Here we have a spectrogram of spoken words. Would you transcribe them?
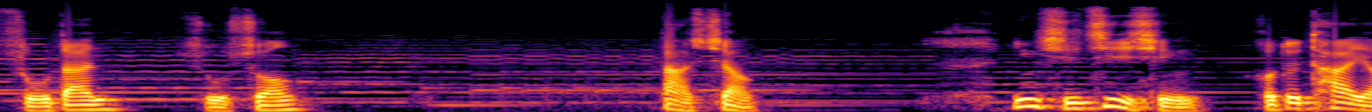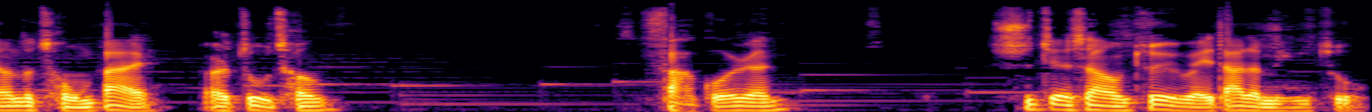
孰单孰双。大象因其记性和对太阳的崇拜而著称。法国人，世界上最伟大的民族。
